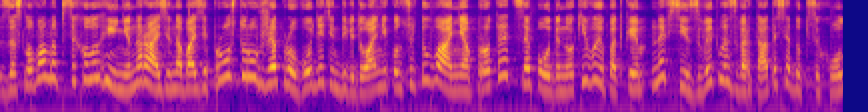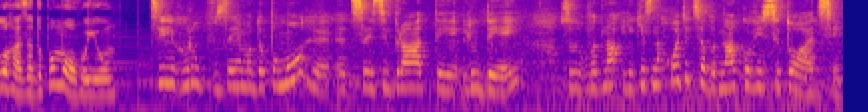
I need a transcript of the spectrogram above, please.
За словами психологині, наразі на базі простору вже проводять індивідуальні консультування. Проте це поодинокі випадки. Не всі звикли звертатися до психолога за допомогою. Ціль груп взаємодопомоги е, це зібрати людей, які знаходяться в однаковій ситуації,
